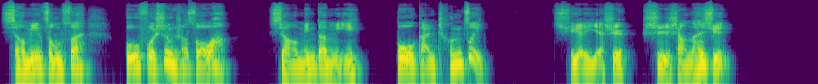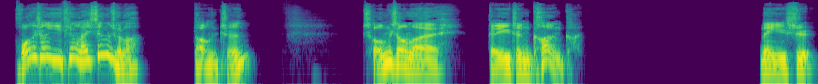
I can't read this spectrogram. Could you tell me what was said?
小民总算不负圣上所望，小民的米不敢称罪，却也是世上难寻。”皇上一听来兴趣了，当真？呈上来给朕看看。内侍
